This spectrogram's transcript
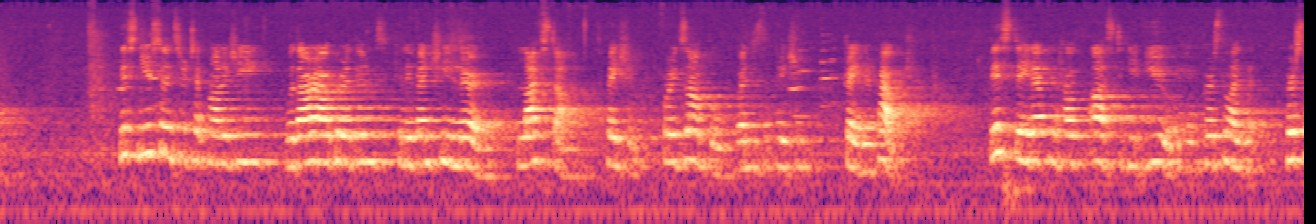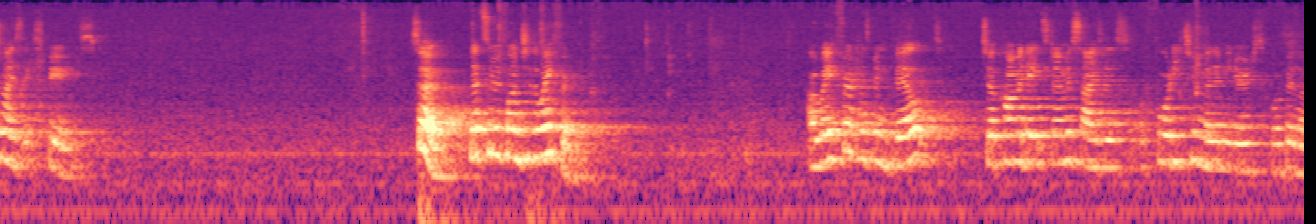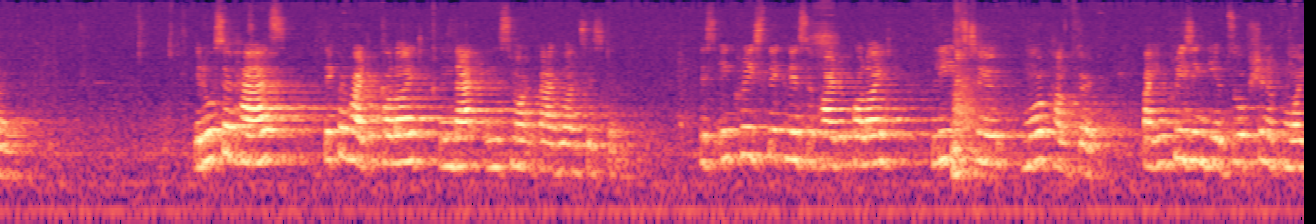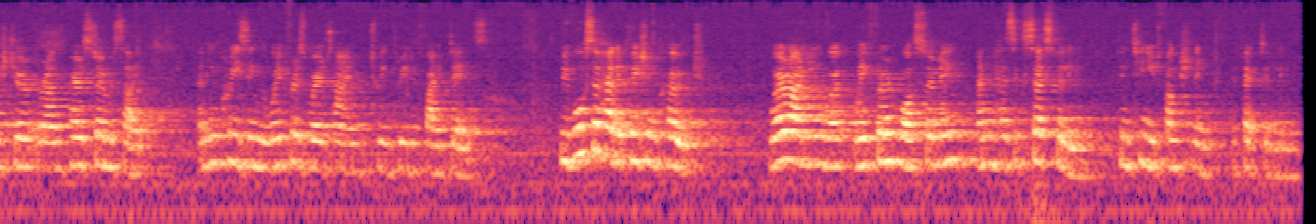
This new sensor technology, with our algorithms, can eventually learn lifestyle of the patient. For example, when does the patient drain their pouch? This data can help us to give you a more personalized, personalized experience So, let's move on to the wafer. Our wafer has been built to accommodate stoma sizes of 42 millimeters or below. It also has thicker hydrocolloid than that in the Smart Bag 1 system. This increased thickness of hydrocolloid leads to more comfort by increasing the absorption of moisture around site and increasing the wafer's wear time between three to five days. We've also had a patient coach wear our new wafer while swimming and has successfully continued functioning effectively.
